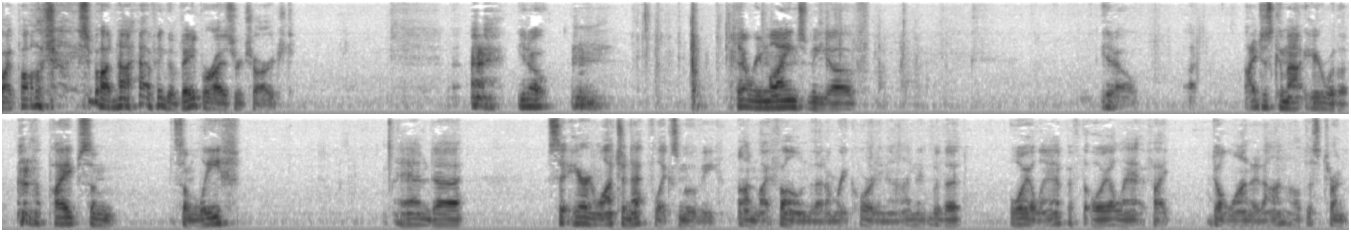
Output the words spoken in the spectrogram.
So I apologize about not having the vaporizer charged. you know, that reminds me of, you know, I just come out here with a, a pipe, some some leaf, and uh, sit here and watch a Netflix movie on my phone that I'm recording on with a oil lamp. If the oil lamp, if I don't want it on, I'll just turn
